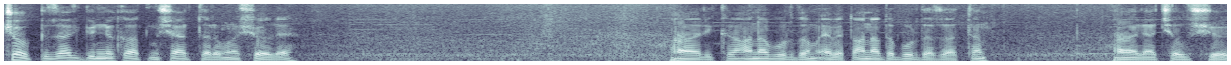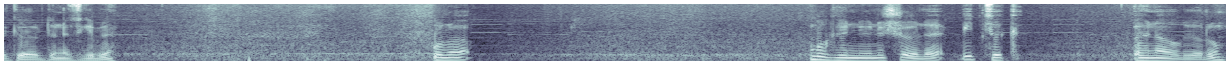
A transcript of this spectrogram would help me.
Çok güzel günlük atmış her tarafına şöyle. Harika. Ana burada mı? Evet ana da burada zaten. Hala çalışıyor gördüğünüz gibi. Bunu bugünlüğünü şöyle bir tık öne alıyorum.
